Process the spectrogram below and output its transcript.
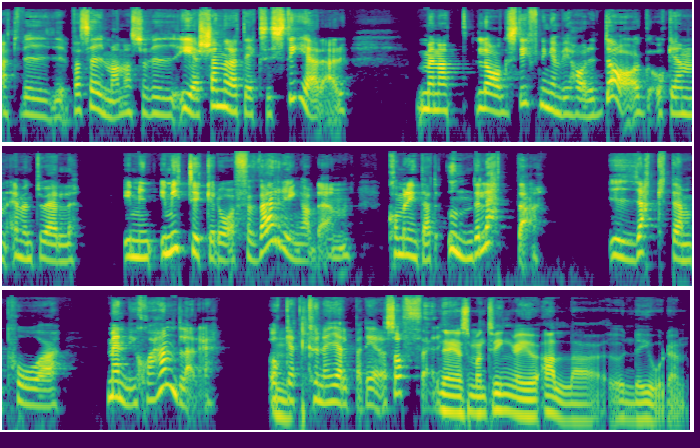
att vi, vad säger man, alltså vi erkänner att det existerar. Men att lagstiftningen vi har idag och en eventuell, i, min, i mitt tycke då, förvärring av den kommer inte att underlätta i jakten på människohandlare. Och mm. att kunna hjälpa deras offer. Nej, alltså man tvingar ju alla under jorden.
